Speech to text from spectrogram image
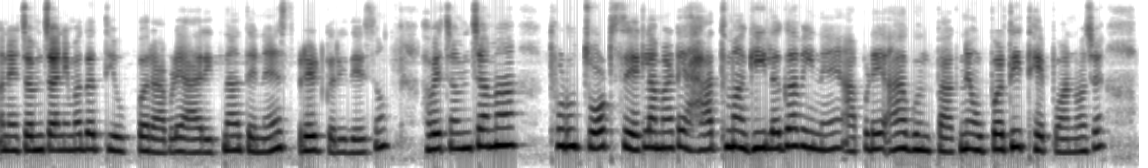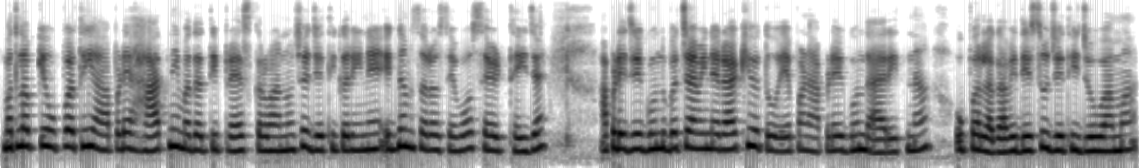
અને ચમચાની મદદથી ઉપર આપણે આ રીતના તેને સ્પ્રેડ કરી દઈશું. હવે ચમચામાં થોડું ચોટશે એટલા માટે હાથમાં ઘી લગાવીને આપણે આ ગુંદપાકને ઉપરથી થેપવાનો છે. મતલબ કે ઉપરથી આપણે હાથની મદદથી પ્રેસ કરવાનું છે, જેથી કરીને એકદમ સરસ એવો સેટ થઈ જાય. આપણે જે ગુંદ બચાવીને રાખ્યો હતો એ પણ આપણે ગુંદ આ રીતના ઉપર લગાવી દઈશું જેથી જોવામાં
